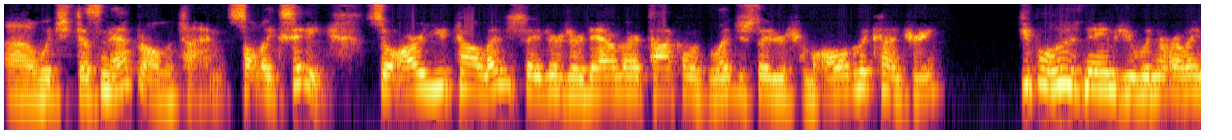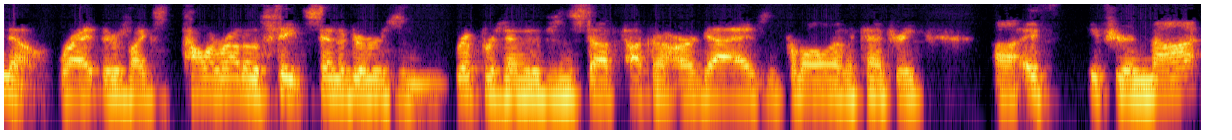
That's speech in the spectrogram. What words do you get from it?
Uh, which doesn't happen all the time, Salt Lake City. So our Utah legislators are down there talking with legislators from all over the country people whose names you wouldn't really know, right? There's like Colorado state senators and representatives and stuff talking to our guys and from all around the country. Uh, if if you're not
